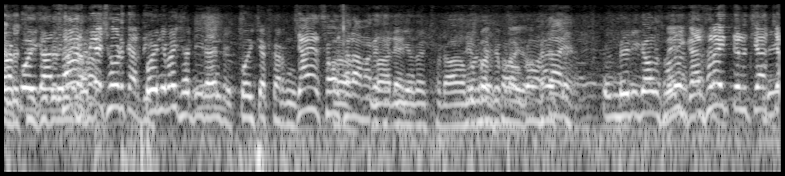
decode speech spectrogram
ਭੈਣ ਕੋਈ ਗੱਲ 100 ਰੁਪਿਆ ਛੋੜ ਕਰ ਦੀ ਕੋਈ ਨਹੀਂ ਭਾਈ ਛੱਡੀ ਰਹਿਣ ਦੇ ਕੋਈ ਚੱਕਰ ਨਹੀਂ। ਜਾਏ 100 ਛੜਾਵਾਂਗੇ ਮਾਰੀਆਂ ਦਾ ਛਡਾਵਾਂਗੇ ਮੇਰੀ ਗੱਲ ਸੁਣ। ਮੇਰੀ ਗੱਲ ਸੁਣਾ। ਤੈਨੂੰ 1500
